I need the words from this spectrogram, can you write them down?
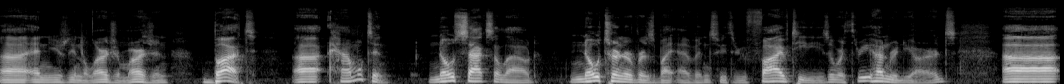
uh, and usually in a larger margin. But uh, Hamilton, no sacks allowed, no turnovers by Evans, who threw five TDs, over 300 yards. Uh,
